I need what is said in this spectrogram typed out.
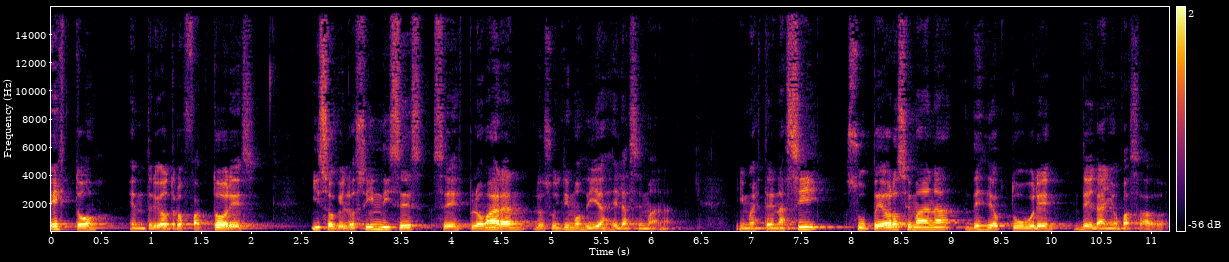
Esto, entre otros factores, hizo que los índices se desplomaran los últimos días de la semana y muestren así su peor semana desde octubre del año pasado.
